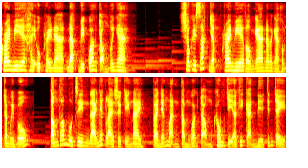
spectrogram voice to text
Crimea hay Ukraine đặc biệt quan trọng với Nga. Sau khi xác nhập Crimea vào Nga năm 2014, Tổng thống Putin đã nhắc lại sự kiện này và nhấn mạnh tầm quan trọng không chỉ ở khía cạnh địa chính trị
